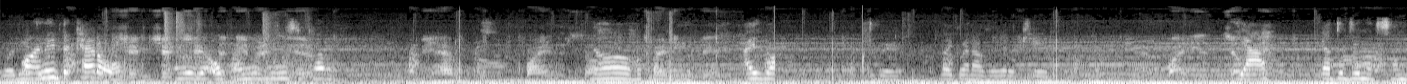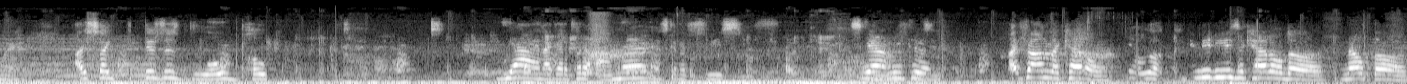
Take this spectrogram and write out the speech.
What do Oh, you I need the kettle. Shit, shit, I need to open. the I need to use the kettle. We have to find some No. hiding. I watched it like when I was a little kid. Why is? Yeah, you have to bring it somewhere. I was like, there's this globe poke. Yeah, and I gotta put it on there, and it's gonna freeze stuff. It's Yeah, me too. it. I found the kettle. Yeah, look. You need to use the kettle to melt the.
